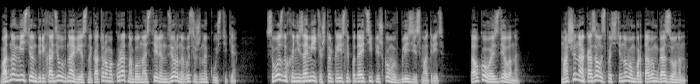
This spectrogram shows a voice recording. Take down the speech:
В одном месте он переходил в навес, на котором аккуратно был настелен дерн и высажены кустики. С воздуха не заметишь, только если подойти пешком и вблизи смотреть. Толково сделано. Машина оказалась почти новым бортовым газоном,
